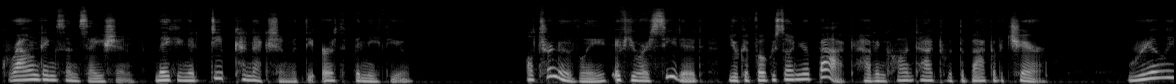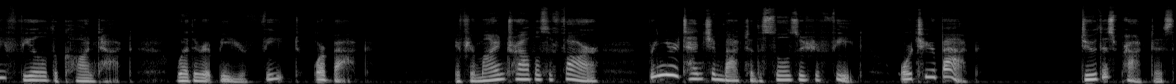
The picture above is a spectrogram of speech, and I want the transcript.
grounding sensation, making a deep connection with the earth beneath you. Alternatively, if you are seated, you could focus on your back, having contact with the back of a chair. Really feel the contact, whether it be your feet or back. If your mind travels afar, bring your attention back to the soles of your feet or to your back. Do this practice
